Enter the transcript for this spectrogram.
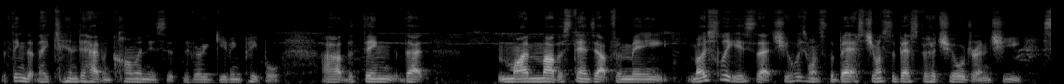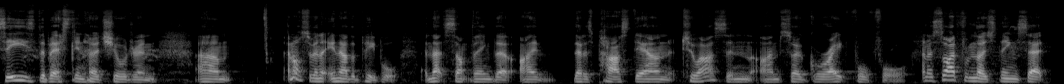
the thing that they tend to have in common is that they're very giving people. Uh, the thing that my mother stands out for me mostly is that she always wants the best. She wants the best for her children. She sees the best in her children. Um, and also in, in other people. And that's something that I that has passed down to us, and I'm so grateful for. And aside from those things that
